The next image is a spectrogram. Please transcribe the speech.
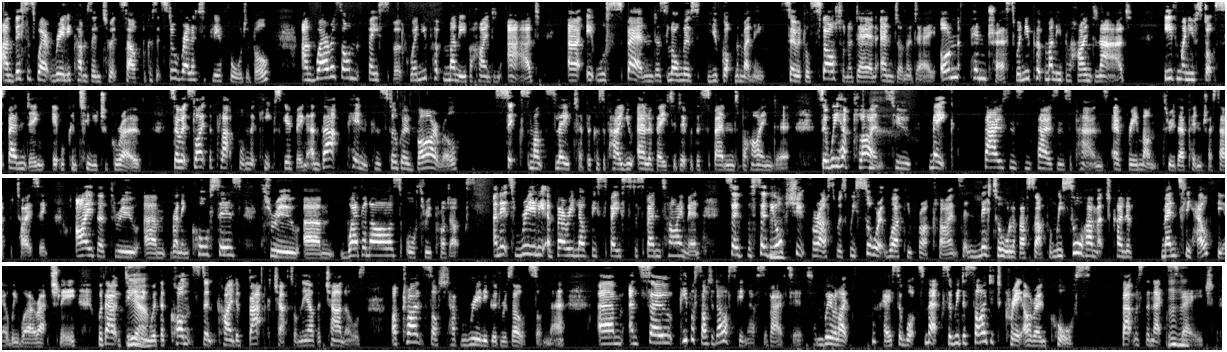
And this is where it really comes into itself because it's still relatively affordable. And whereas on Facebook, when you put money behind an ad, uh, it will spend as long as you've got the money. So it'll start on a day and end on a day. On Pinterest, when you put money behind an ad, even when you stop spending, it will continue to grow. So it's like the platform that keeps giving, and that pin can still go viral six months later because of how you elevated it with the spend behind it. So we have clients who make thousands and thousands of pounds every month through their Pinterest advertising, either through um, running courses, through um, webinars, or through products. And it's really a very lovely space to spend time in. So, the, so the mm. offshoot for us was we saw it working for our clients. It lit all of us up, and we saw how much kind of mentally healthier we were actually without dealing yeah. with the constant kind of back chat on the other channels. Our clients started to have really good results on there. Um, and so people started asking us about it. And we were like, okay, so what's next? So we decided to create our own course. That was the next mm-hmm. stage.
